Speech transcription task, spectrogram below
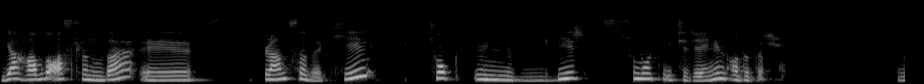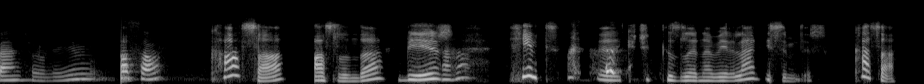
Ya havlu aslında e, Fransa'daki çok ünlü bir smoothie içeceğinin adıdır. Ben söyleyeyim. Kasa. Kasa aslında bir Aha. Hint e, küçük kızlarına verilen isimdir. Kasa.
